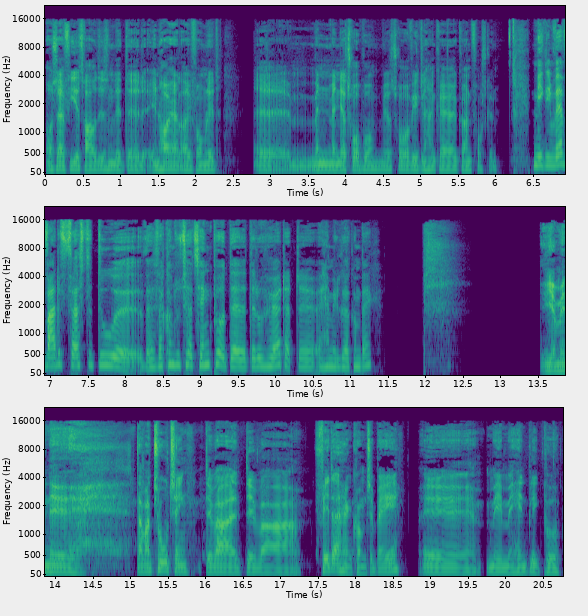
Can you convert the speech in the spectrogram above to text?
også er 34, det er sådan lidt øh, en høj alder i Formel 1. Øh, men, men jeg tror på ham. Jeg tror virkelig, han kan gøre en forskel. Mikkel, hvad var det første, du, øh, hvad, hvad kom du til at tænke på, da, da du hørte, at øh, han ville gøre comeback? Jamen, øh, der var to ting. Det var, at det var fedt, at han kom tilbage øh, med, med henblik på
